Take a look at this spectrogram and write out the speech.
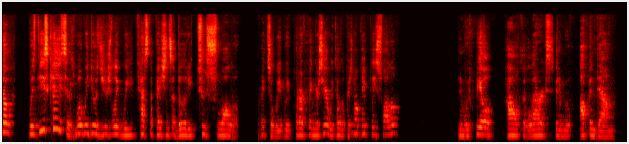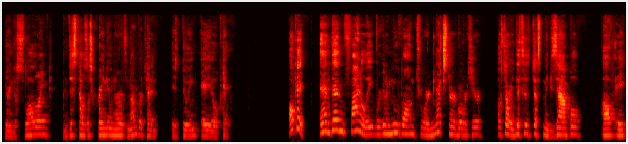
So with these cases, what we do is usually we test the patient's ability to swallow, right? So we, we put our fingers here, we tell the patient, mm-hmm. okay, please swallow. And we feel how the larynx is going to move up and down during the swallowing. And this tells us cranial nerve number 10 is doing A-OK. Okay, and then finally, we're going to move on to our next nerve over here. Oh, sorry, this is just an example of a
